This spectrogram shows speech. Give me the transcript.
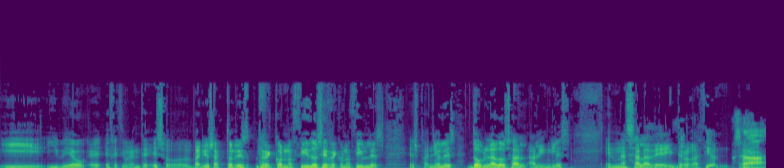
y, veo eh, efectivamente eso, varios actores reconocidos y reconocibles españoles doblados al, inglés en una sala de interrogación. O sea,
